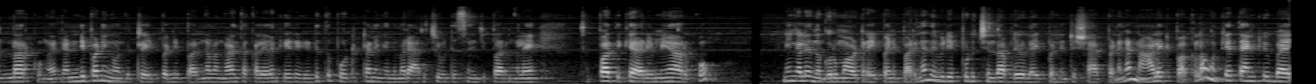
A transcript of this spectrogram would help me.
நல்லா இருக்குங்க. கண்டிப்பாக நீங்கள் வந்து ட்ரை பண்ணி பாருங்கள் வெங்காயம் தக்காளியெல்லாம் கீழே எடுத்து போட்டுவிட்டா நீங்கள் இந்த மாதிரி அரைச்சி விட்டு செஞ்சு பாருங்களேன். சப்பாத்திக்கு அருமையாக இருக்கும். நீங்களே இந்த குருமாவை ட்ரை பண்ணி பாருங்கள் இந்த வீடியோ பிடிச்சிருந்தா அப்படியே லைக் பண்ணிவிட்டு ஷேர் பண்ணுங்கள் நாளைக்கு பார்க்கலாம். ஓகே தேங்க்யூ பை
